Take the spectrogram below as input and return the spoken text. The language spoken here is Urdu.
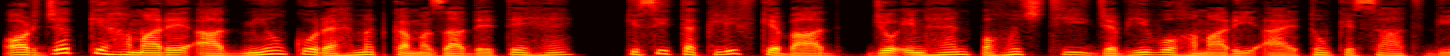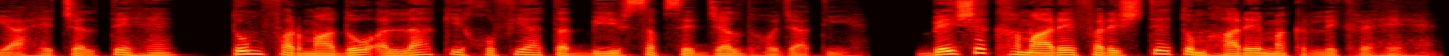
اور جبکہ ہمارے آدمیوں کو رحمت کا مزہ دیتے ہیں، کسی تکلیف کے بعد جو انہین پہنچ تھی جبھی وہ ہماری آیتوں کے ساتھ دیا ہے چلتے ہیں، تم فرما دو اللہ کی خفیہ تدبیر سب سے جلد ہو جاتی ہے۔ بے شک ہمارے فرشتے تمہارے مکر لکھ رہے ہیں۔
